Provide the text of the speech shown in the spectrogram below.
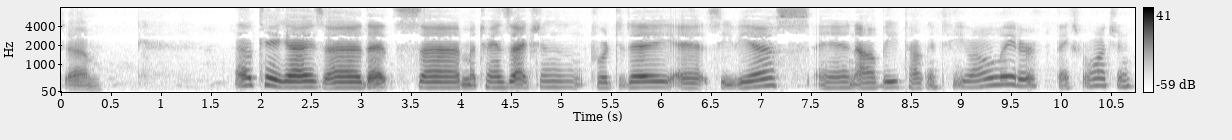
So Okay, guys, uh, that's uh, my transaction for today at CVS, and I'll be talking to you all later. Thanks for watching.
